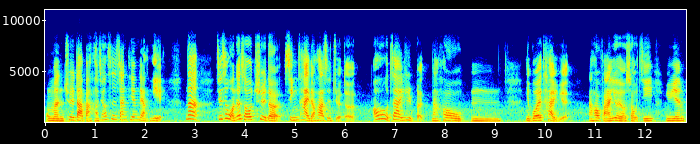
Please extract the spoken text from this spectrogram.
我们去大阪好像是三天两夜。那其实我那时候去的心态的话是觉得，哦，在日本，然后嗯，也不会太远，然后反正又有手机，语言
